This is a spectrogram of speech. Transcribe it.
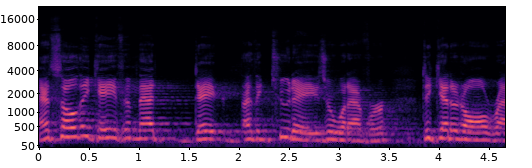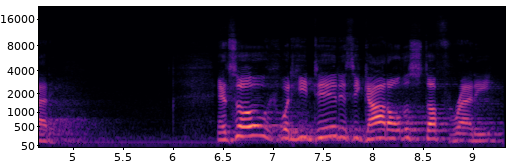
And so they gave him that day, I think two days or whatever, to get it all ready. And so what he did is he got all the stuff ready.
